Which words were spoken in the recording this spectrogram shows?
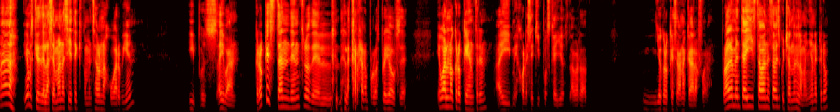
Ah, digamos que desde la semana 7 que comenzaron a jugar bien. Y pues ahí van. Creo que están dentro del, de la carrera por los playoffs, ¿eh? Igual no creo que entren. Hay mejores equipos que ellos, la verdad. Yo creo que se van a quedar afuera. Probablemente ahí estaban, estaba escuchando en la mañana, creo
